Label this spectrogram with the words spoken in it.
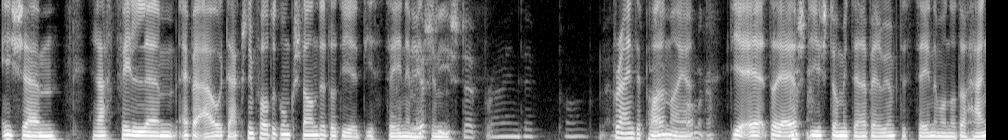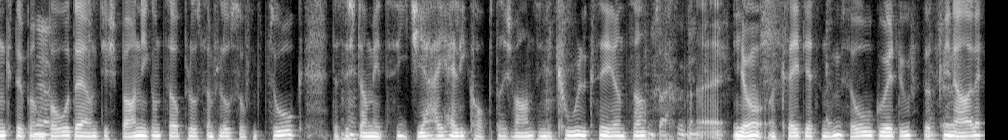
ist ähm, recht viel ähm, eben auch die Action im Vordergrund gestanden, da die, die Szene Der mit erste dem ist der Brian De Palma. Brian De Palma, ja. gell? Die, der erste ist da mit der berühmten Szene, wo er da hängt über dem Ja. Boden und die Spannung und so, plus am Schluss auf dem Zug. Das Mhm. ist da mit CGI-Helikopter, ist wahnsinnig cool gesehen und so. Vom 96. Äh, ja, und sieht jetzt nicht mehr so gut aus, das Okay. Finale.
